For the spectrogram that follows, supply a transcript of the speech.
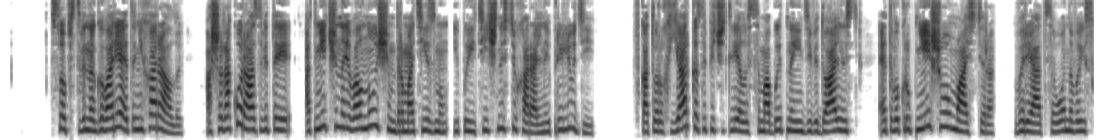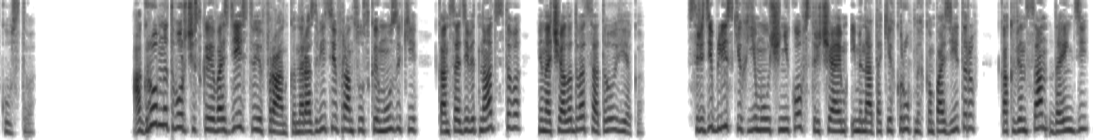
Собственно говоря, это не хоралы, а широко развитые, отмеченные волнующим драматизмом и поэтичностью хоральные прелюдии, в которых ярко запечатлелась самобытная индивидуальность этого крупнейшего мастера вариационного искусства. Огромно творческое воздействие Франка на развитие французской музыки конца XIX и начала XX века. Среди близких ему учеников встречаем имена таких крупных композиторов, как Винсан Дэнди,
